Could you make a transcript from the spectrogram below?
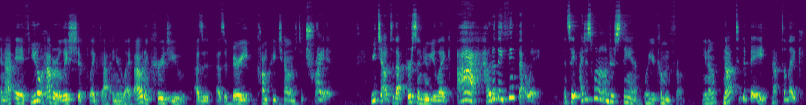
And I, if you don't have a relationship like that in your life i would encourage you as a, as a very concrete challenge to try it. Reach out to that person who you like ah how do they think that way? And say i just want to understand where you're coming from you know, not to debate, not to like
